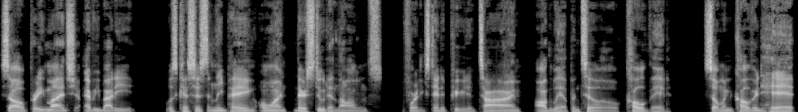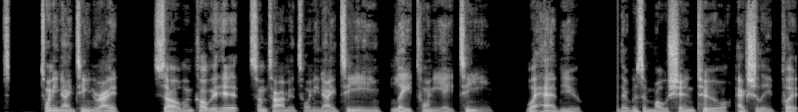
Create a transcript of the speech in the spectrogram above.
So pretty much everybody was consistently paying on their student loans for an extended period of time, all the way up until COVID. So when COVID hit, 2019, right? So when COVID hit sometime in 2019, late 2018, what have you, there was a motion to actually put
